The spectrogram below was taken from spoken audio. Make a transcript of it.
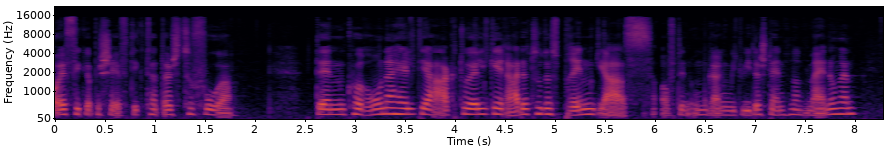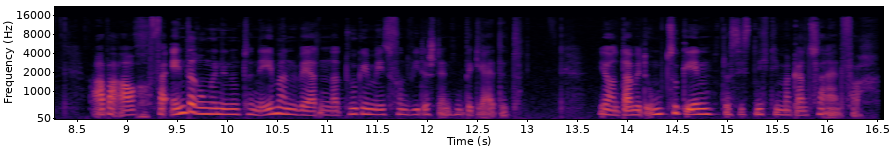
häufiger beschäftigt hat als zuvor. Denn Corona hält ja aktuell geradezu das Brennglas auf den Umgang mit Widerständen und Meinungen, aber auch Veränderungen in Unternehmen werden naturgemäß von Widerständen begleitet. Ja, und damit umzugehen, das ist nicht immer ganz so einfach.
